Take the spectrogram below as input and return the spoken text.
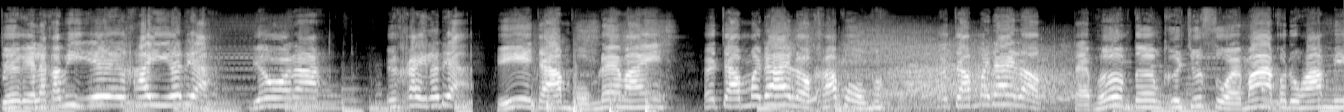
เจอกันแล้วครับพี่เอ้ใครอีกแล้วเนี่ย เดี๋ยวนะ ใครอีกแล้วเนี่ย พี่จำผมได้ไหมเอ้จำไม่ได้หรอกครับผมเอ้จำไม่ได้หรอก แต่เพิ่มเติมคือชุดสวยมากก็ดูฮะมี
